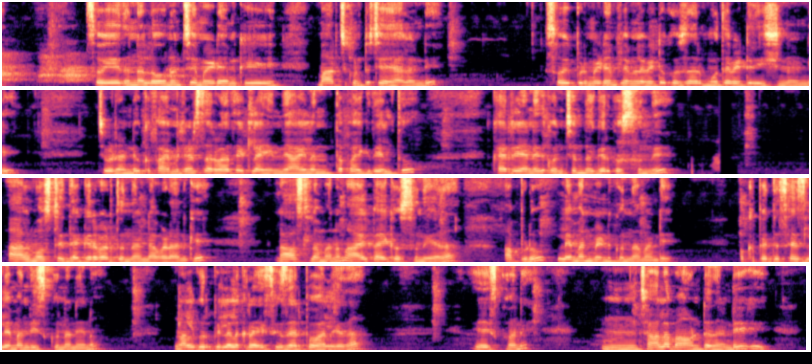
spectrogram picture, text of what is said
సో ఏదన్నా లో నుంచి మీడియంకి మార్చుకుంటూ చేయాలండి. సో ఇప్పుడు మీడియం ఫ్లేమ్లో పెట్టి ఒకసారి మూత పెట్టి తీసిండండి చూడండి ఒక ఫైవ్ మినిట్స్ తర్వాత ఇట్లా అయింది. ఆయిల్ అంతా పైకి తేలుతూ కర్రీ అనేది కొంచెం దగ్గరికి వస్తుంది. ఆల్మోస్ట్ ఇది దగ్గర పడుతుందండి అవ్వడానికి. లాస్ట్లో మనం ఆయిల్ పైకి వస్తుంది కదా అప్పుడు లెమన్ పిండుకుందామండి. ఒక పెద్ద సైజు లెమన్ తీసుకున్నా నేను. నలుగురు పిల్లలకు రైస్కి సరిపోవాలి కదా వేసుకొని చాలా బాగుంటుందండి.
